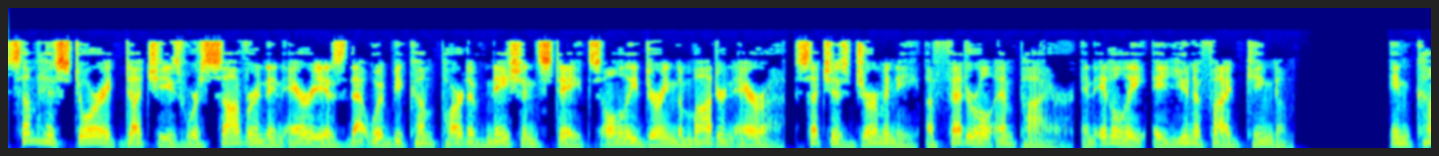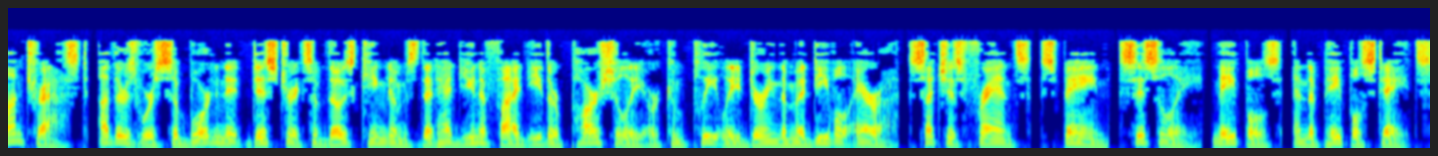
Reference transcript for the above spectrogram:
Some historic duchies were sovereign in areas that would become part of nation-states only during the modern era, such as Germany a federal empire and Italy a unified kingdom. In contrast, others were subordinate districts of those kingdoms that had unified either partially or completely during the medieval era, such as France, Spain, Sicily, Naples, and the Papal States.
